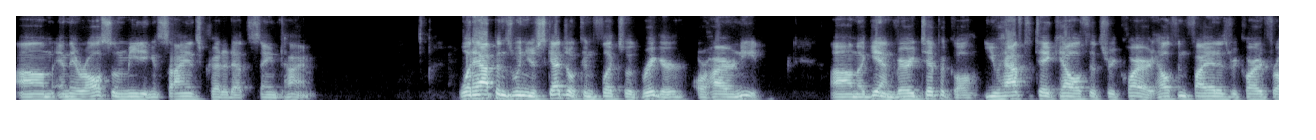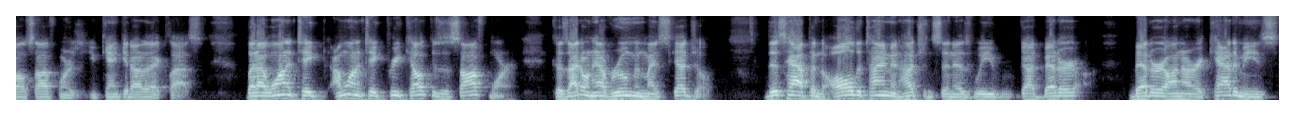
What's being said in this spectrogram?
um, and they were also meeting a science credit at the same time. What happens when your schedule conflicts with rigor or higher need? Um, again, very typical. You have to take health, it's required. Health and Ed is required for all sophomores. You can't get out of that class. But I want to take I want to take pre-calc as a sophomore because I don't have room in my schedule. This happened all the time in Hutchinson as we got better better on our academies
